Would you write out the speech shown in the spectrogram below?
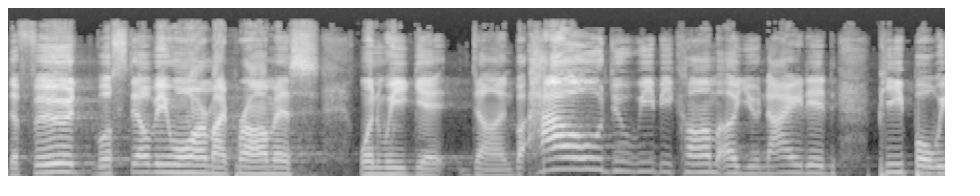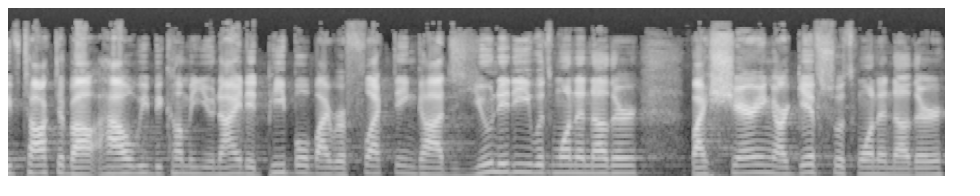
The food will still be warm, I promise, when we get done. But how do we become a united people? We've talked about how we become a united people by reflecting God's unity with one another, by sharing our gifts with one another.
